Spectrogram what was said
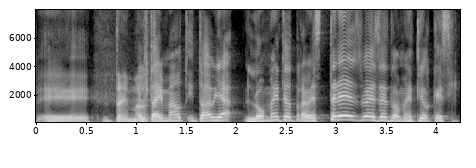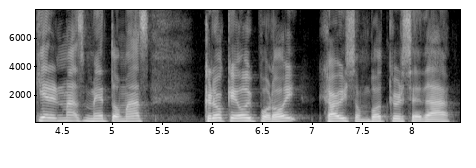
eh, el, timeout. y todavía lo mete otra vez, tres veces lo metió, que si quieren más, meto más. Creo que hoy por hoy Harrison Butker se da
